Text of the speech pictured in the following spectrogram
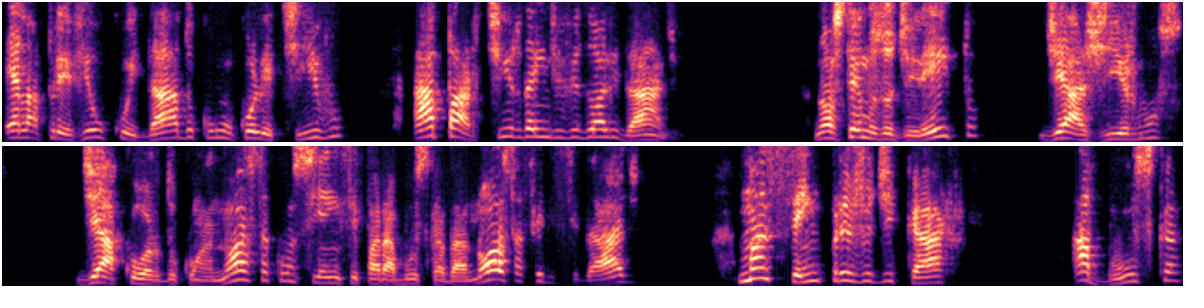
ela prevê o cuidado com o coletivo a partir da individualidade. Nós temos o direito de agirmos de acordo com a nossa consciência e para a busca da nossa felicidade, mas sem prejudicar a busca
